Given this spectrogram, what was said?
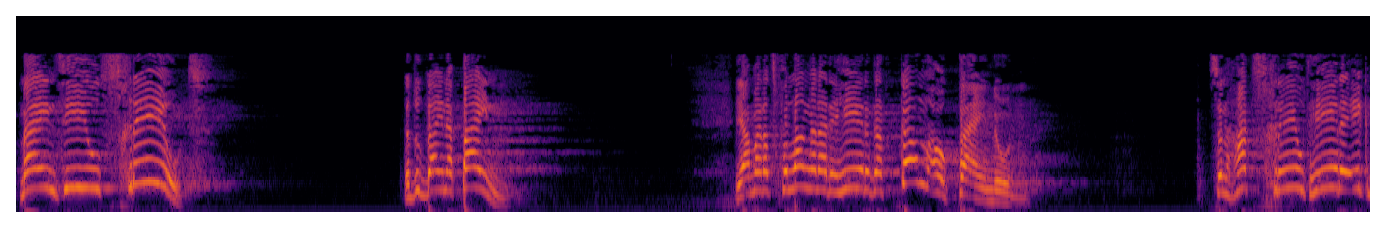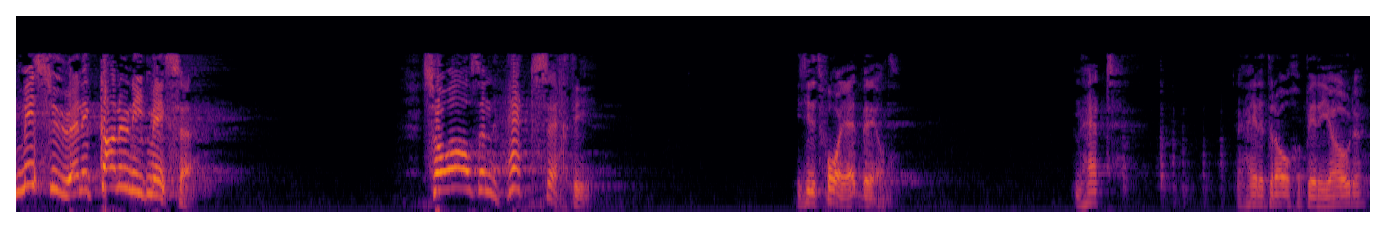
Mijn ziel schreeuwt. Dat doet bijna pijn. Ja, maar dat verlangen naar de Heer, dat kan ook pijn doen. Zijn hart schreeuwt, Heere, ik mis u en ik kan u niet missen. Zoals een hert, zegt hij. Je ziet het voor je, het beeld. Een hert, een hele droge periode.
